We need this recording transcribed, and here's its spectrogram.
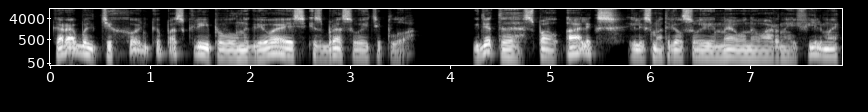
Корабль тихонько поскрипывал, нагреваясь и сбрасывая тепло. Где-то спал Алекс или смотрел свои неонуарные фильмы,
